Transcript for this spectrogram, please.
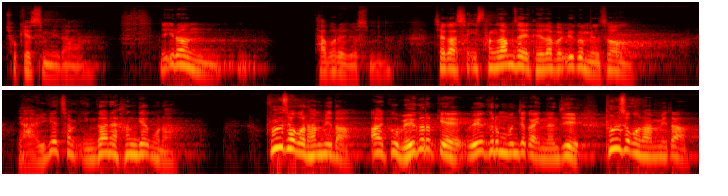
좋겠습니다. 이런 답을 해줬습니다. 제가 이 상담사의 대답을 읽으면서 야 이게 참 인간의 한계구나. 분석을 합니다. 아, 그 왜 그렇게 왜 그런 문제가 있는지 분석을 합니다.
